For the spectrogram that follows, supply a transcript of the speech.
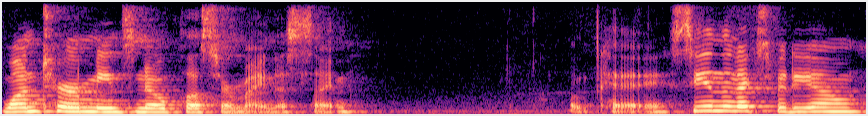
One term means no plus or minus sign. Okay, see you in the next video.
